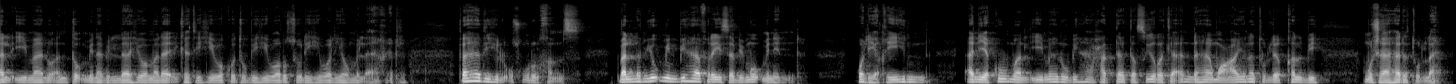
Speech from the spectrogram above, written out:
الإيمان أن تؤمن بالله وملائكته وكتبه ورسله واليوم الآخر. فهذه الأصول الخمس. من لم يؤمن بها فليس بمؤمن. واليقين أن يقوم الإيمان بها حتى تصير كأنها معاينة للقلب مشاهدة له.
